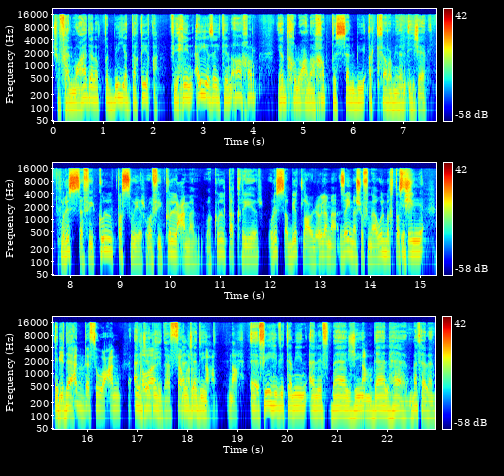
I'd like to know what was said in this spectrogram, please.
شوف هالمعادلة الطبية الدقيقة. في حين أي زيت آخر يدخل على خط السلبي أكثر من الإيجابي. ولسه في كل تصوير وفي كل عمل وكل تقرير ولسه بيطلعوا العلماء زي ما شفنا والمختصين بيتحدثوا عن الجديد فوائد هالثمرة الجديد. نعم نعم. آه، فيه فيتامين ألف باء جيم نعم. دال ها مثلا.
